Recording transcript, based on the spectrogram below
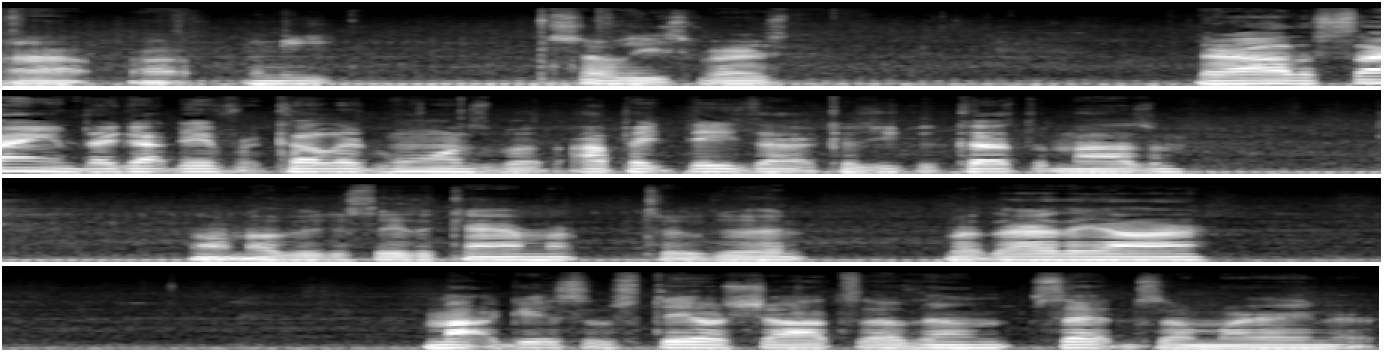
Uh, uh, let me show these first. They're all the same. They got different colored ones, but I picked these out because you could customize them. I don't know if you can see the camera too good, but there they are. Might get some still shots of them sitting somewhere in a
